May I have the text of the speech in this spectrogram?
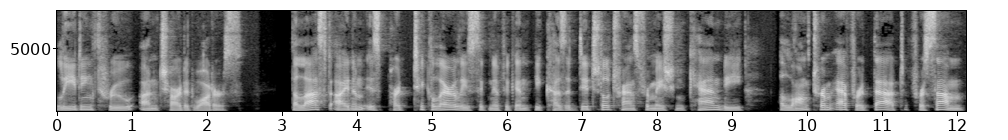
leading through uncharted waters. The last item is particularly significant because a digital transformation can be a long term effort that, for some,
